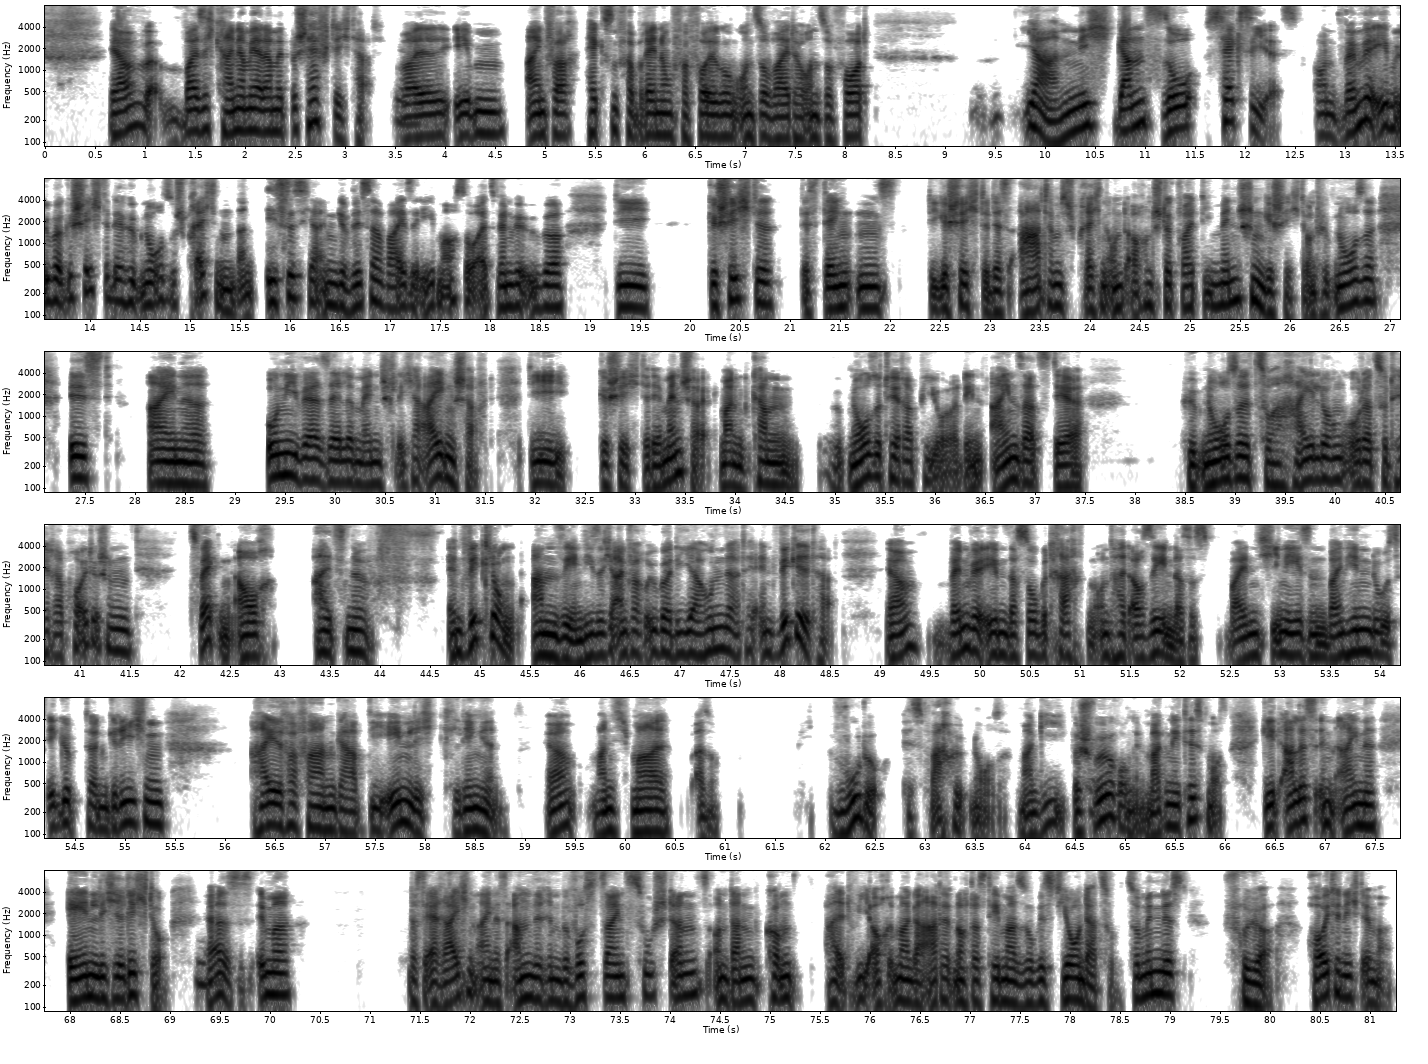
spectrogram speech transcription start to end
ja, weil sich keiner mehr damit beschäftigt hat, ja. weil eben einfach Hexenverbrennung, Verfolgung und so weiter und so fort ja nicht ganz so sexy ist. Und wenn wir eben über Geschichte der Hypnose sprechen, dann ist es ja in gewisser Weise eben auch so, als wenn wir über die Geschichte des Denkens, die Geschichte des Atems sprechen und auch ein Stück weit die Menschengeschichte. Und Hypnose ist eine universelle menschliche Eigenschaft, die Geschichte der Menschheit. Man kann Hypnosetherapie oder den Einsatz der Hypnose zur Heilung oder zu therapeutischen Zwecken auch als eine Entwicklung ansehen, die sich einfach über die Jahrhunderte entwickelt hat. Ja, wenn wir eben das so betrachten und halt auch sehen, dass es bei den Chinesen, bei den Hindus, Ägyptern, Griechen Heilverfahren gab, die ähnlich klingen. Ja, manchmal, also Voodoo ist Wachhypnose, Magie, Beschwörungen, Magnetismus, geht alles in eine ähnliche Richtung. Ja, es ist immer das Erreichen eines anderen Bewusstseinszustands und dann kommt halt wie auch immer geartet noch das Thema Suggestion dazu. Zumindest früher. Heute nicht immer.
